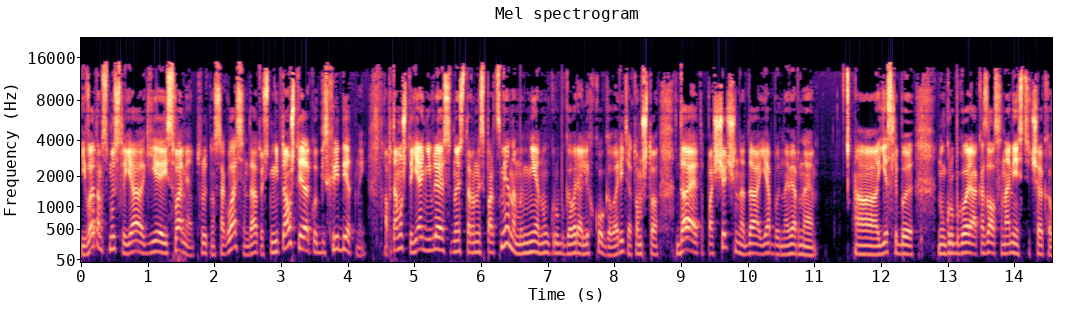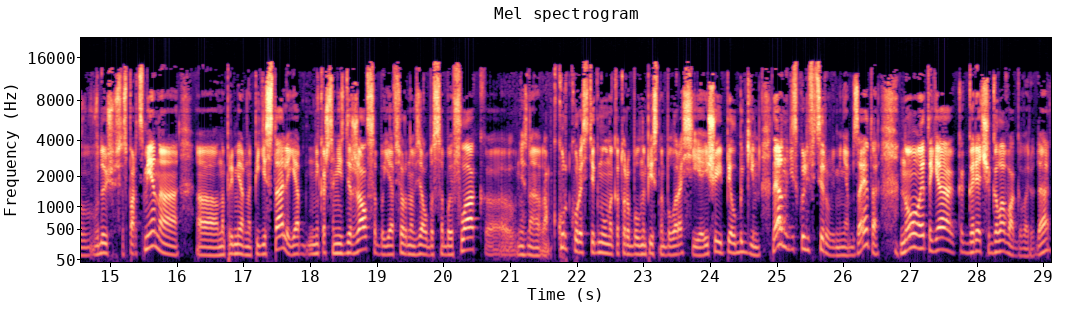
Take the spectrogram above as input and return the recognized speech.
И в этом смысле я, я и с вами абсолютно согласен, да, то есть не потому, что я такой бесхребетный, а потому что я не являюсь, с одной стороны, спортсменом, и мне, ну, грубо говоря, легко говорить о том, что да, это пощечина, да, я бы, наверное, а, если бы, ну, грубо говоря, оказался на месте человека, выдающегося спортсмена, а, например, на пьедестале, я, мне кажется, не сдержался бы, я все равно взял бы с собой флаг, а, не знаю, там, куртку расстегнул, на которой было написано было «Россия», еще и пел бы гимн. Наверное, дисквалифицировали меня бы за это, но это я как горячая голова говорю, да,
